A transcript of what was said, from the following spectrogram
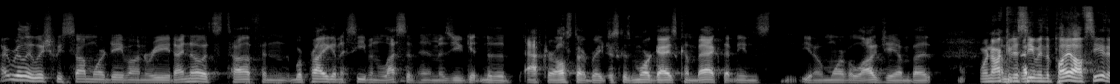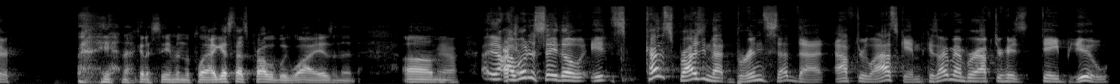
I really wish we saw more Davon Reed. I know it's tough, and we're probably going to see even less of him as you get into the after All Star break, just because more guys come back. That means you know more of a logjam. But We're not going to see him in the playoffs either. yeah, not going to see him in the play. I guess that's probably why, isn't it? Um, Yeah. I, I want to say though, it's kind of surprising that Bryn said that after last game because I remember after his debut,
